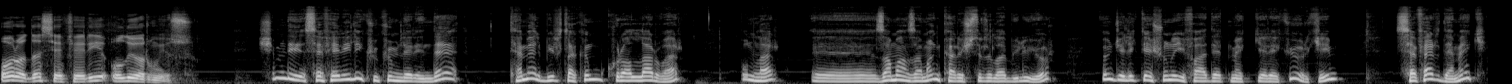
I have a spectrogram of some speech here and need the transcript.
Orada seferi oluyor muyuz? Şimdi seferilik hükümlerinde temel bir takım kurallar var. Bunlar zaman zaman karıştırılabiliyor. Öncelikle şunu ifade etmek gerekiyor ki sefer demek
